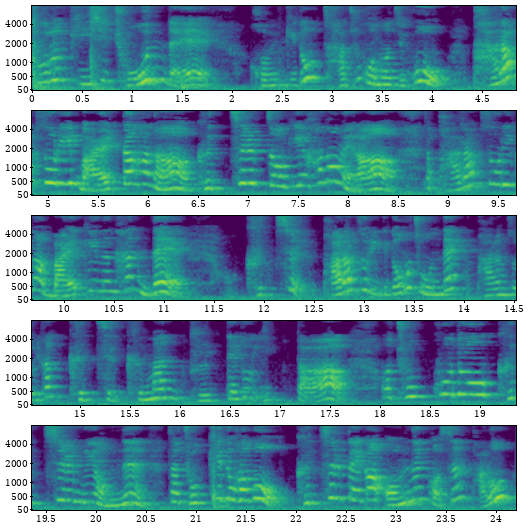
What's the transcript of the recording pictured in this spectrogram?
구름 빛이 좋은데 검기도 자주 검어지고 바람 소리 맑다 하나 그칠 적이 하너메라. 자, 바람 소리가 맑기는 한데 어, 그칠 바람 소리 이게 너무 좋은데 바람 소리가 그칠 그만 불 때도 있다. 어, 좋고도 그칠 리 없는 자 좋기도 하고 그칠 데가 없는 것은 바로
